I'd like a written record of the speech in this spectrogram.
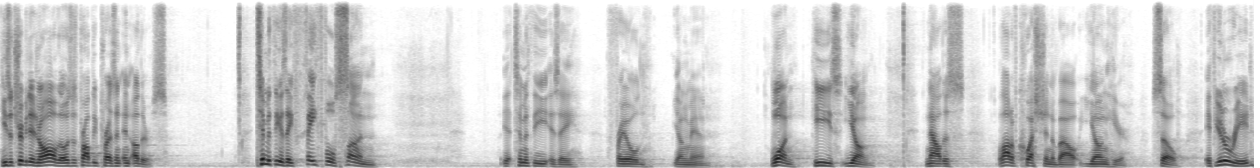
He's attributed in all of those, is probably present in others. Timothy is a faithful son. Yet Timothy is a frail young man. One, he's young. Now, there's a lot of question about young here. So, if you're to read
